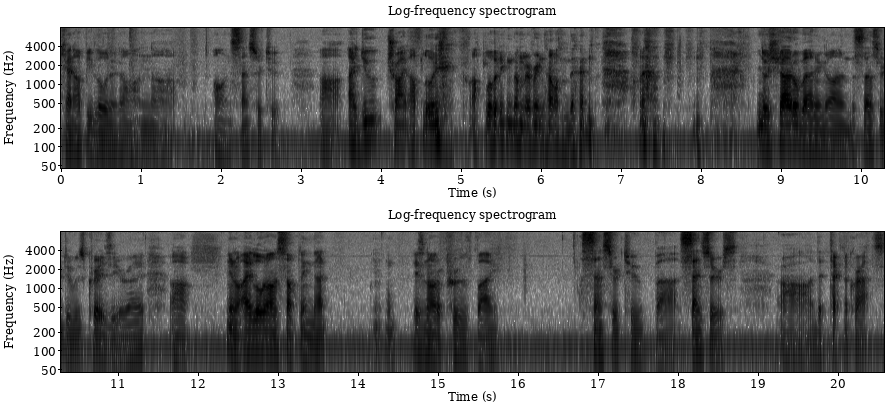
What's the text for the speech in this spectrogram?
cannot be loaded on uh, on CensorTube. Uh, I do try uploading uploading them every now and then. the shadow banning on the CensorTube is crazy, right? Uh, you know, I load on something that is not approved by CensorTube uh, censors, uh, the technocrats,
